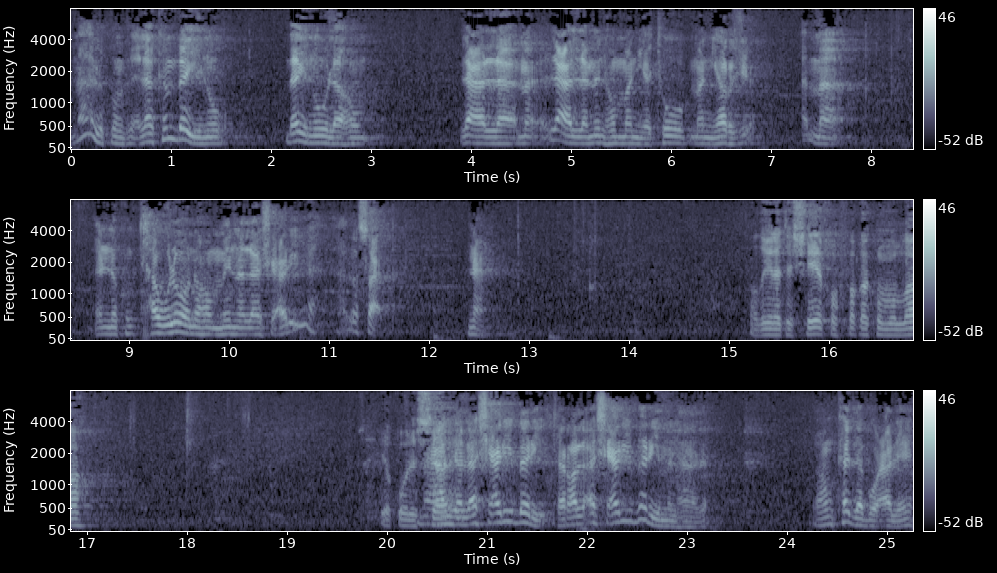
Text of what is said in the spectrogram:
ما لكم فيه لكن بينوا بينوا لهم. لعل لعل منهم من يتوب من يرجع. أما أنكم تحولونهم من الأشعرية هذا صعب. نعم. فضيلة الشيخ وفقكم الله. يقول السائل. أن الأشعري بريء. ترى الأشعري بريء من هذا. وهم كذبوا عليه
